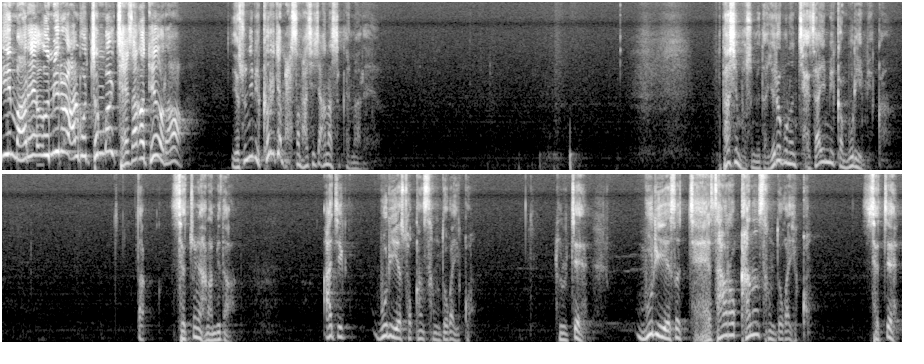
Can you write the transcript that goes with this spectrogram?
이 말의 의미를 알고 정말 제자가 되어라. 예수님이 그렇게 말씀하시지 않았을까 이 말이에요. 다시 묻습니다. 여러분은 제자입니까? 무리입니까? 딱 셋 중에 하나입니다. 아직 무리에 속한 성도가 있고 둘째 무리에서 제자로 가는 성도가 있고 셋째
